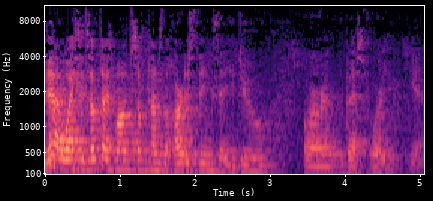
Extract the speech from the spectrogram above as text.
yeah, well, I said sometimes, mom, sometimes the hardest things that you do are the best for you. Yeah.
